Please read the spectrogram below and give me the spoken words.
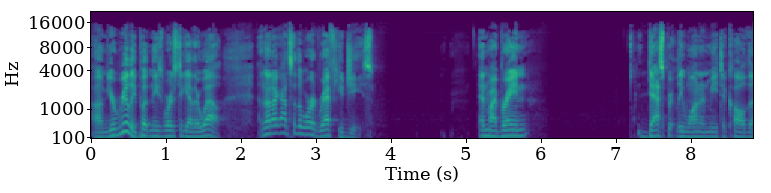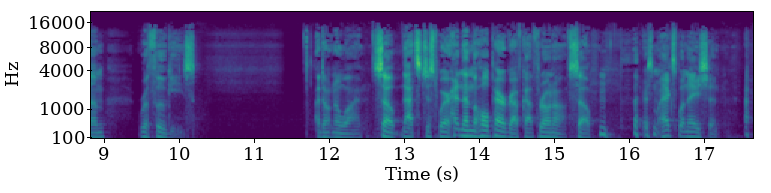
Um, you're really putting these words together well." And then I got to the word refugees, and my brain desperately wanted me to call them refugees. I don't know why. So that's just where, and then the whole paragraph got thrown off. So there's my explanation.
